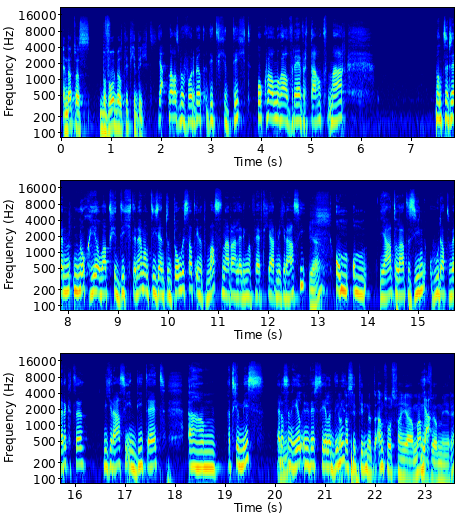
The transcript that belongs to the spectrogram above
En dat was bijvoorbeeld dit gedicht? Ja, dat was bijvoorbeeld dit gedicht. Ook wel nogal vrij vertaald, maar... Want er zijn nog heel wat gedichten, hè, want die zijn tentoongesteld in het MAS naar aanleiding van 50 jaar migratie. Ja? Om, om ja, te laten zien hoe dat werkte, migratie in die tijd. Um, het gemis, hè, dat zijn heel universele dingen. Ja, dat zit in het antwoord van jouw mama Ja. veel meer. Hè?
